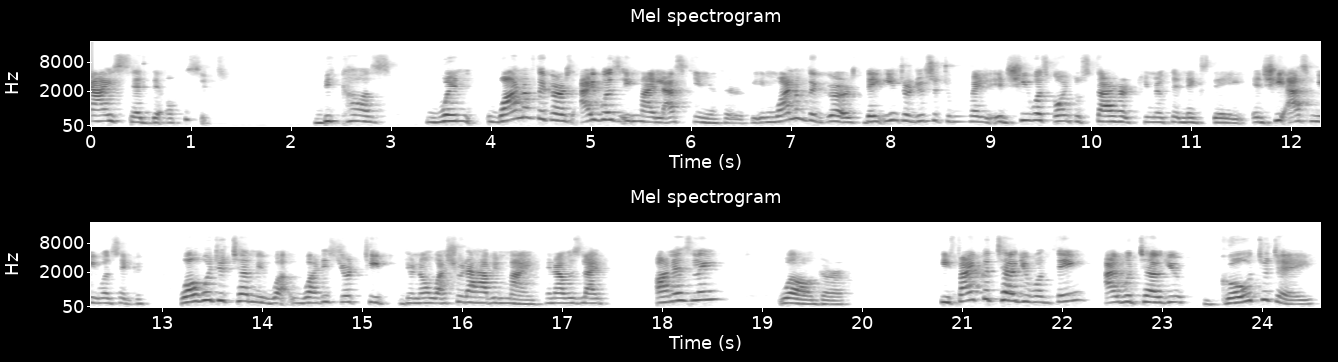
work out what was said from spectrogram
I said the opposite. Because when one of the girls, I was in my last chemotherapy, and one of the girls, they introduced it to me, and she was going to start her chemotherapy next day. And she asked me one second, what would you tell me? What what is your tip? You know, what should I have in mind? And I was like, honestly, well, girl, if I could tell you one thing, I would tell you go today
